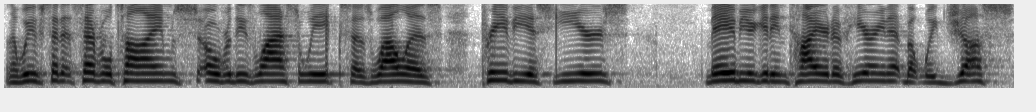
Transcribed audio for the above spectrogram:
Now, we've said it several times over these last weeks as well as previous years. Maybe you're getting tired of hearing it, but we just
